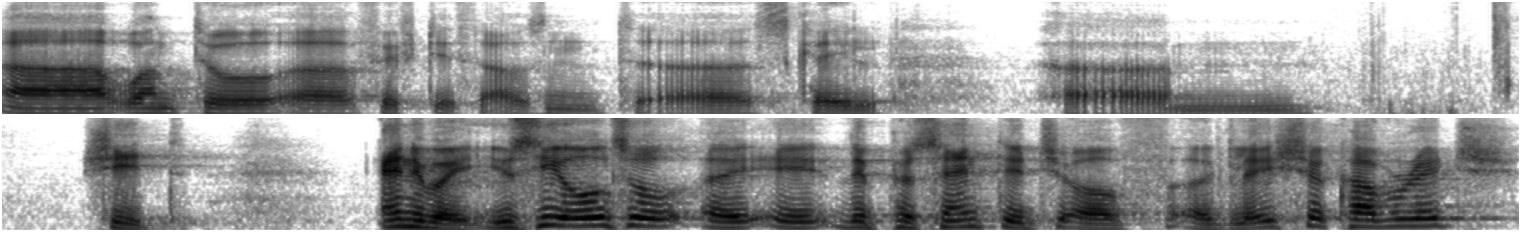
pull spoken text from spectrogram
uh, 1 to uh, 50,000 uh, scale um, sheet. Anyway, you see also uh, uh, the percentage of uh, glacier coverage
